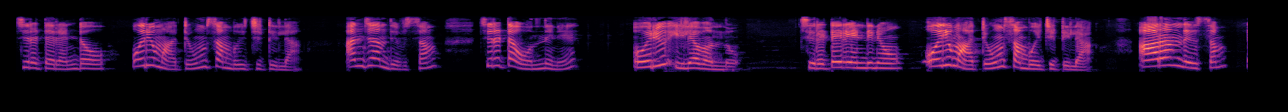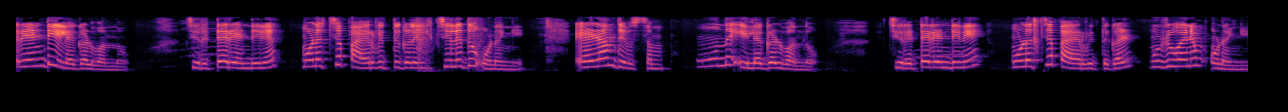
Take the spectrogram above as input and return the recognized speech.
ചിരട്ട രണ്ടോ ഒരു മാറ്റവും സംഭവിച്ചിട്ടില്ല. അഞ്ചാം ദിവസം ചിരട്ട ഒന്നിന് ഒരു ഇല വന്നു. ചിരട്ട രണ്ടിനോ ഒരു മാറ്റവും സംഭവിച്ചിട്ടില്ല. ആറാം ദിവസം രണ്ട് ഇലകൾ വന്നു. ചിരട്ട രണ്ടിന് മുളച്ച പയർ വിത്തുകളിൽ ചിലത് ഉണങ്ങി. ഏഴാം ദിവസം മൂന്ന് ഇലകൾ വന്നു. ചിരട്ട രണ്ടിന് മുളച്ച പയർവിത്തുകൾ മുഴുവനും ഉണങ്ങി.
